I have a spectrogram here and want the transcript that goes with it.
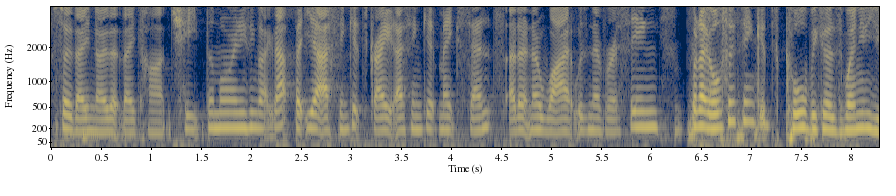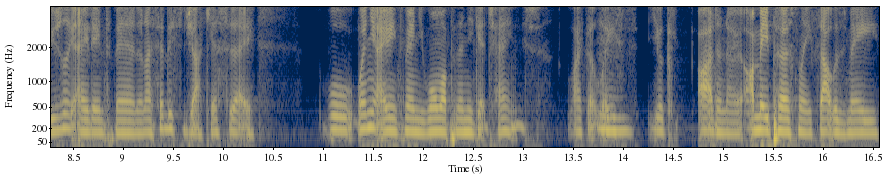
so they know that they can't cheat them or anything like that. But yeah, I think it's great. I think it makes sense. I don't know why it was never a thing. But I also think it's cool because when you're usually 18th man, and I said this to Jack yesterday, well, when you're 18th man, you warm up and then you get changed. Like at least you're, I don't know. I mean, personally, if that was me,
